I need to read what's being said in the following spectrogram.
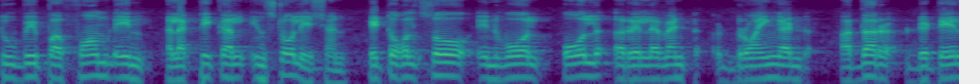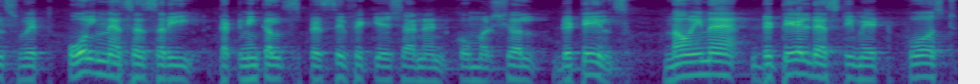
to be performed in electrical installation. It also involve all relevant drawing and other details with all necessary technical specification and commercial details. Now in a detailed estimate, first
